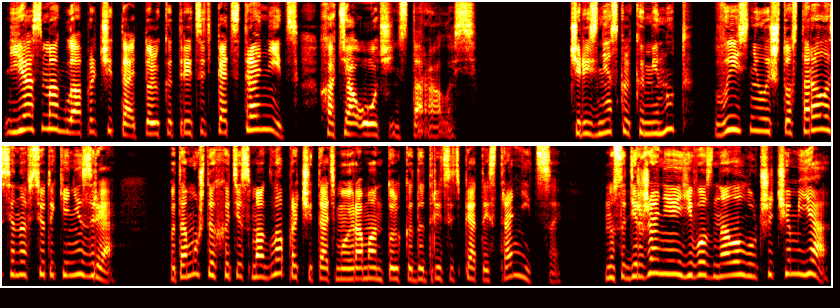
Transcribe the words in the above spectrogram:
Я смогла прочитать только 35 страниц, хотя очень старалась. Через несколько минут выяснилось, что старалась она все таки не зря, потому что хоть и смогла прочитать мой роман только до 35-й страницы, но содержание его знала лучше, чем я,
